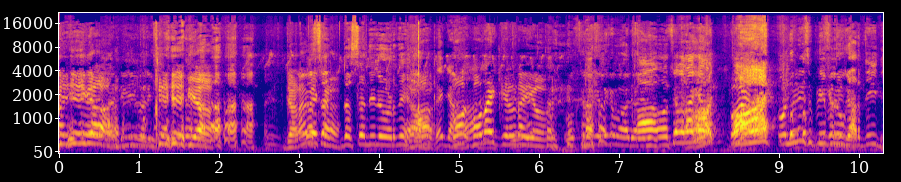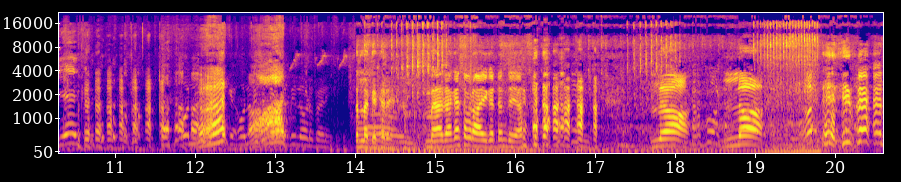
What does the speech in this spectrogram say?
ਠੀਕ ਆ। ਠੀਕ ਆ। ਜਾਣਾ ਵੇਖਣ? ਦੱਸਣ ਦੀ ਲੋੜ ਨਹੀਂ। ਆ ਬਹੁਤਾ ਹੀ ਕਿਲਦਾ ਹੀ ਉਹ ਆ। ਉੱਥੇ ਬੜਾ ਗਿਆ ਉਹਨੂੰ ਨਹੀਂ ਸੁਪਰੀਮ ਗੁਰੂ ਕਰਦੀ ਜੇ। ਉਹਨਾਂ ਦੀ ਲੋੜ ਪੈਣੀ। ਲੱਗੇ ਖਰੇ। ਮੈਂ ਤਾਂ ਕਿਹਾ ਸਵਰਾਜ ਕੱਢਣ ਦੇ ਆ। ਲਾ ਲਾ। ਓ ਤੇਰੀ ਭੈਣ।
